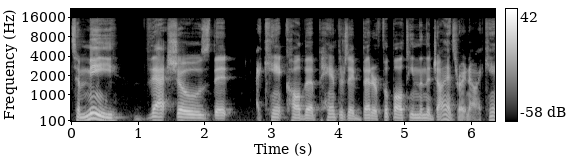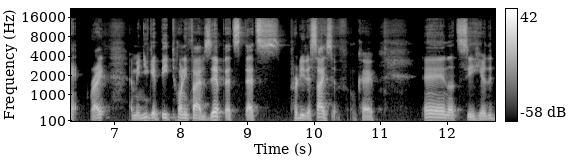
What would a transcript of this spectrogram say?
to me, that shows that I can't call the Panthers a better football team than the Giants right now. I can't, right? I mean, you get beat 25 zip, that's that's pretty decisive, okay? And let's see here. The,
